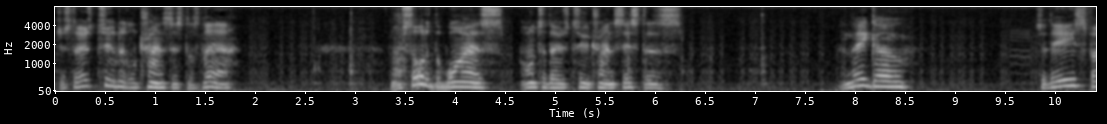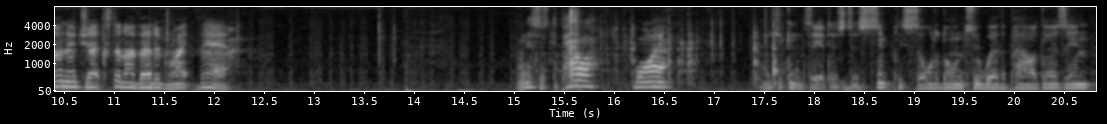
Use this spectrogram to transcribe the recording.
Just those two little transistors there. I've soldered the wires onto those two transistors and they go to these phono jacks that I've added right there. And this is the power wire. As you can see it is just simply soldered onto where the power goes in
